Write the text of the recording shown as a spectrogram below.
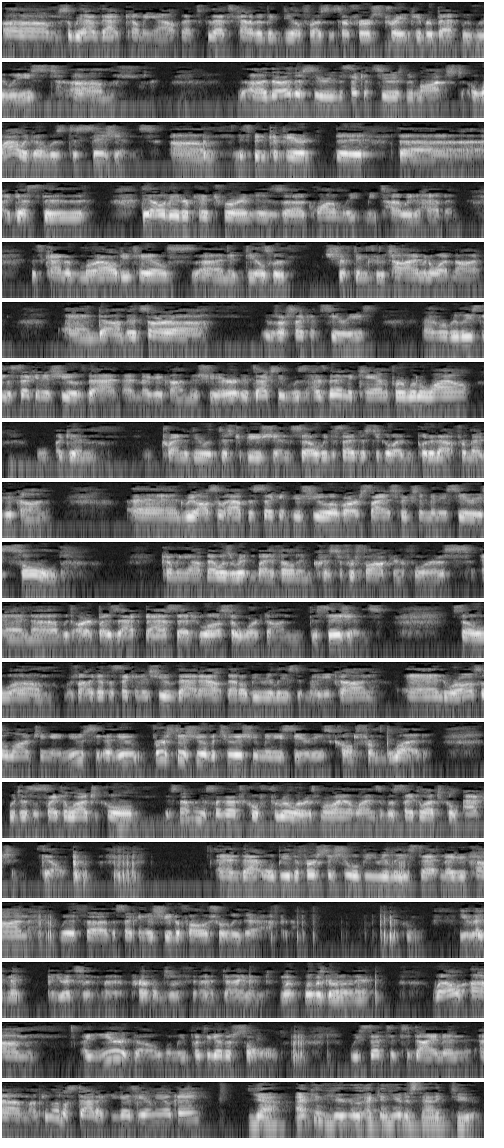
Um, so we have that coming out. That's that's kind of a big deal for us. It's our first trade paperback we've released. Um, uh, the other series, the second series we launched a while ago was Decisions. Um, it's been compared the the I guess the the elevator pitch for it is uh, Quantum Leap meets Highway to Heaven. It's kind of morality tales, uh, and it deals with shifting through time and whatnot. And um, it's our uh, it was our second series, and we're releasing the second issue of that at MegaCon this year. It's actually was has been in the can for a little while. Again, trying to deal with distribution, so we decided just to go ahead and put it out for MegaCon. And we also have the second issue of our science fiction miniseries Sold coming out. That was written by a fellow named Christopher Faulkner for us, and uh, with art by Zach Bassett, who also worked on Decisions. So um, we finally got the second issue of that out. That'll be released at MegaCon, and we're also launching a new a new first issue of a two issue miniseries called From Blood, which is a psychological it's not really a psychological thriller. It's more along the lines of a psychological action film. And that will be the first issue will be released at MegaCon with uh, the second issue to follow shortly thereafter. You had mentioned you had some uh, problems with uh, Diamond. What what was going on there? Well, um, a year ago when we put together Sold, we sent it to Diamond. Um, I'm getting a little static. You guys hear me okay? Yeah, I can hear you. I can hear the static too.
